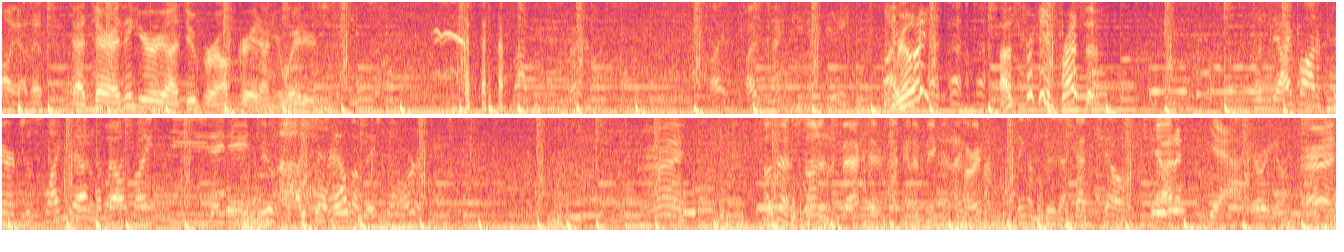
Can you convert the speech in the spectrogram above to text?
Oh, yeah, that's. Yeah, Terry, I think you're uh, due for an upgrade on your waders. I, I'm 1988. Really? That's pretty impressive. Let's see, I bought a pair just like that in about 1988 too. I still have them, they still work. All right. How's that sun in the back there? Is that gonna make it hard? I'm, I think I'm good. I got tail. Got it? Yeah, there we go. All right.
